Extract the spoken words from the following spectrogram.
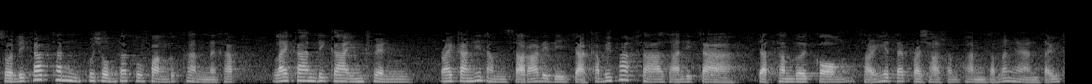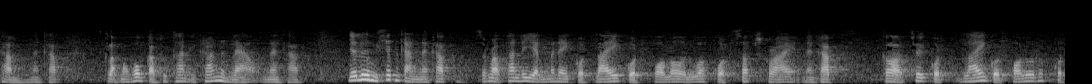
สวัสดีครับท่านผู้ชมท่านผู้ฟังทุกท่านนะครับ รายการดีกาอินเทรนรายการที่นำสาระดีๆ จากคำพิพากษาสารดีกา จัดทำโดยกองสารเหตุและประชาสัมพันธ์สำนักงานสายวิธรรมนะครับ กลับมาพบกับทุกท่านอีกครั้งหนึ่งแล้วนะครับ อย่าลืมเช่นกันนะครับสำหรับท่านที่ยังไม่ได้กดไลค์กด Follow หรือว่ากด Subscribe นะครับ ก็ช่วยกดไลค์กด Follow และกด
